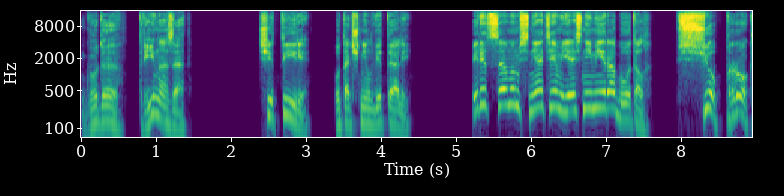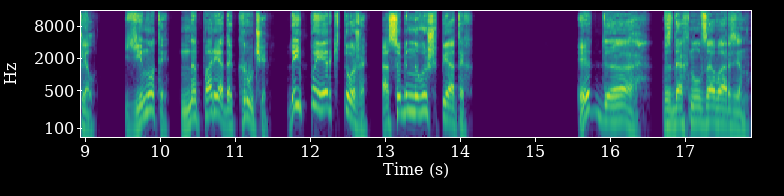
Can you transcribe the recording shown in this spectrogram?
«Года три назад». «Четыре», — уточнил Виталий. «Перед самым снятием я с ними и работал. Все проклял. Еноты на порядок круче. Да и ПРки тоже, особенно выше пятых». «Это да», — вздохнул Заварзин.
